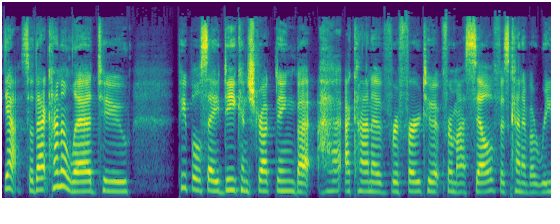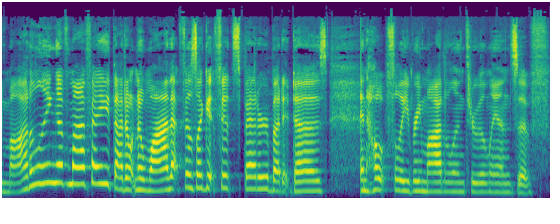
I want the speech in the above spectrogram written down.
Yeah, so that kind of led to people say deconstructing, but I, I, kind of refer to it for myself as kind of a remodeling of my faith. I don't know why that feels like it fits better, but it does. And hopefully remodeling through a lens of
